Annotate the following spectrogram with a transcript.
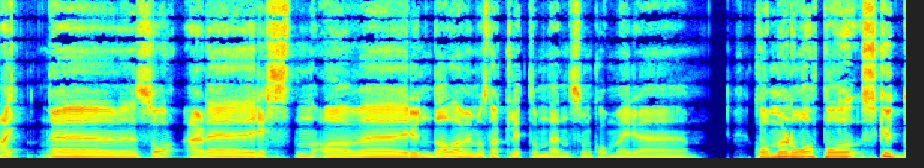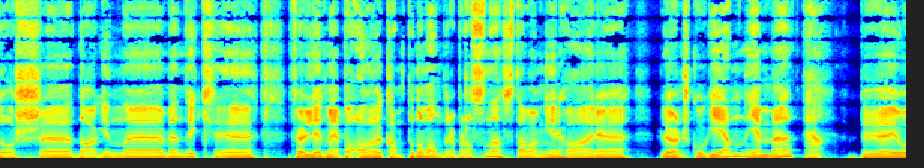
Nei. eh, Så er det resten av eh, runda, da. Vi må snakke litt om den som kommer. eh, Kommer nå på skuddårsdagen, eh, Bendik. Eh, Følg litt med på eh, kampen om andreplassen. da. Stavanger har Lørenskog igjen, hjemme. Ja. Bør jo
